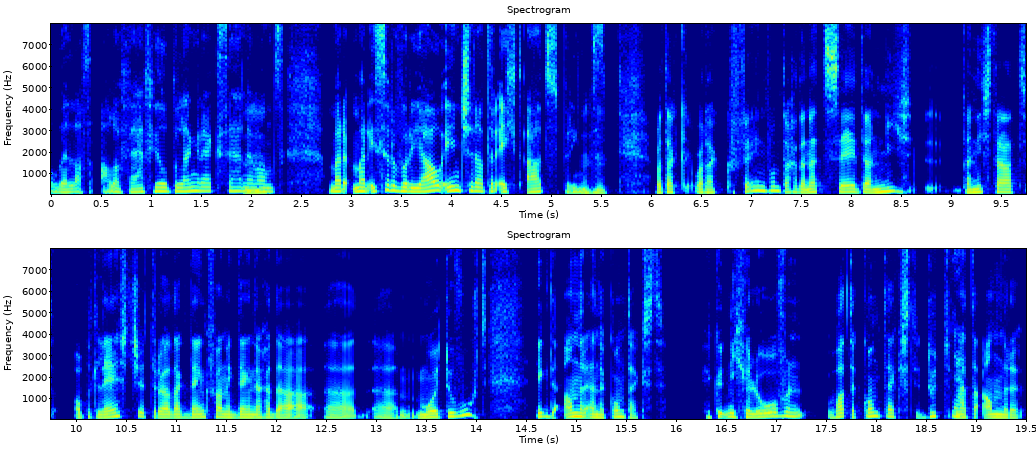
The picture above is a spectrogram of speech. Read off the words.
hoewel dat ze alle vijf heel belangrijk zijn, Mhm. want, maar, maar is er voor jou eentje dat er echt uitspringt? Mhm. Wat ik, wat ik fijn vond, dat je daarnet zei, dat niet, dat niet staat op het lijstje, terwijl dat ik denk van, ik denk dat je dat eh, eh, mooi toevoegt. Ik, de andere en de context. Je kunt niet geloven wat de context doet Ja. met de andere.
